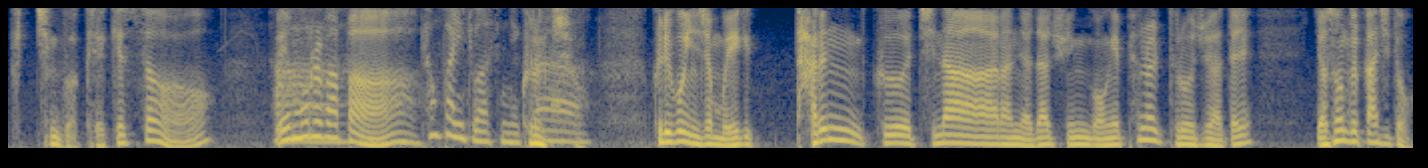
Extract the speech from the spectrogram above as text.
그 친구가 그랬겠어. 외모를 아. 봐봐. 평판이 좋았으니까. 그렇죠. 그리고 이제 뭐 얘기 다른 그 진아란 여자 주인공의 편을 들어줘야 될 여성들까지도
